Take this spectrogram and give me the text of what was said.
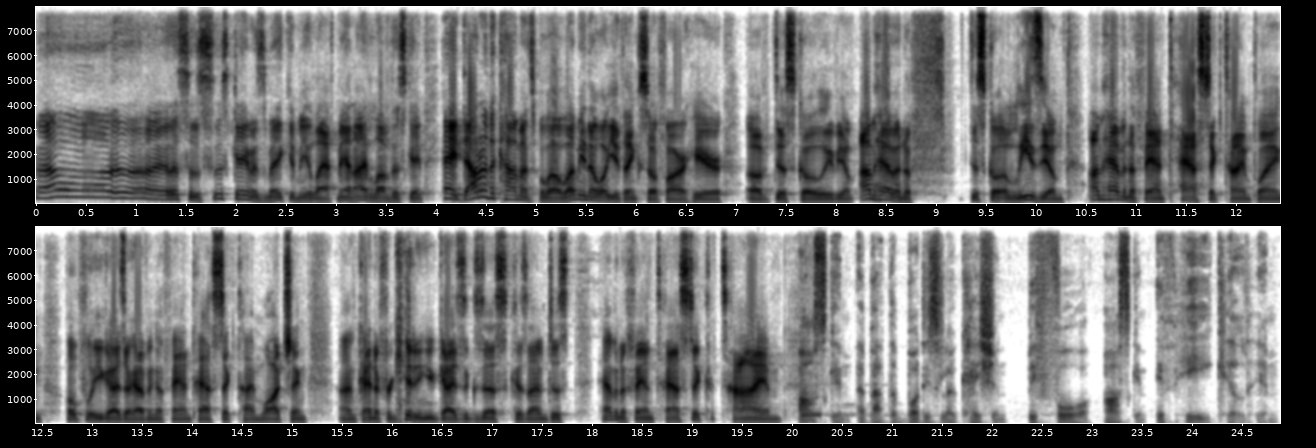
Oh, this is this game is making me laugh, man. I love this game. Hey, down in the comments below, let me know what you think so far here of Disco Elysium. I'm having a f- Disco Elysium. I'm having a fantastic time playing. Hopefully, you guys are having a fantastic time watching. I'm kind of forgetting you guys exist because I'm just having a fantastic time. Ask him about the body's location before asking if he killed him.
